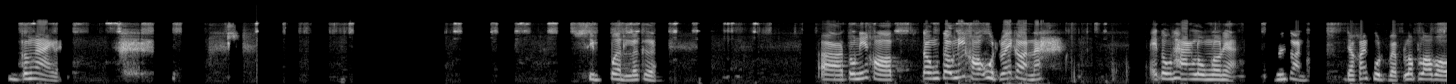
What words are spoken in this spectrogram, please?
มัน ก็ง่ายแหละซิมเปิลแล้วเกินอ่าตรงนี้ขอ ตรงตรงนี้ขออุดไว้ก่อนนะ ไอตรงทางลงเราเนี่ยไว้ก่อน เดี๋ยวค่อยขุดแบบรอบๆเอา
